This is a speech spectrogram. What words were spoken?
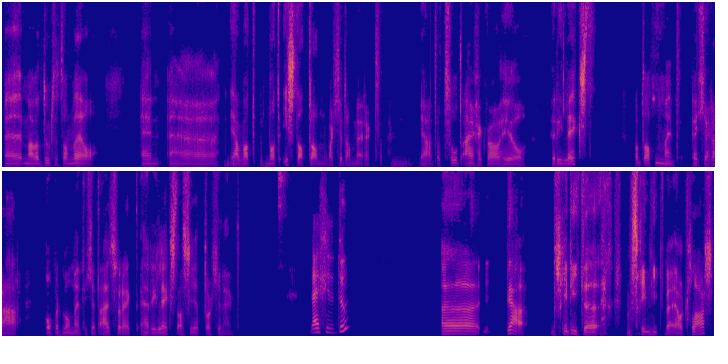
Eh, maar wat doet het dan wel? En eh, ja, wat, wat is dat dan, wat je dan merkt? En ja, dat voelt eigenlijk wel heel relaxed op dat moment. Een beetje raar. op het moment dat je het uitspreekt en relaxed als je het tot je neemt. Blijf je het doen? Uh, ja, misschien niet, uh, misschien niet bij elk glas,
